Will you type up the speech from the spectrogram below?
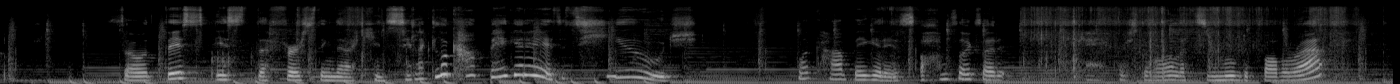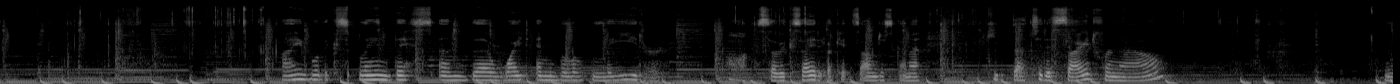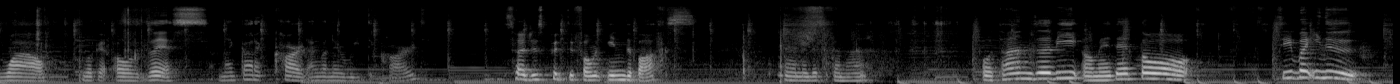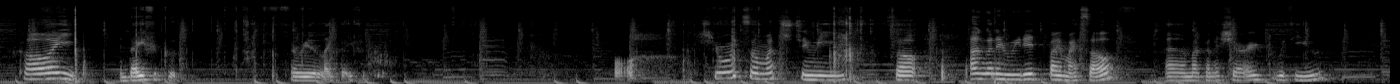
So this is the first thing that I can see. Like, look how big it is. It's huge. Look how big it is. Oh, I'm so excited. Okay, first of all, let's remove the bubble wrap. I will explain this and the white envelope later. Oh, I'm so excited. Okay, so I'm just gonna keep that to the side for now. Wow, look at all of this. And I got a card. I'm gonna read the card. So I just put the phone in the box. And I'm just gonna... お誕生日おめでとう柴犬かわいい大福 I really like 大福 Oh, she wrote so much to me so I'm gonna read it by myself. I'm not gonna share it with you,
